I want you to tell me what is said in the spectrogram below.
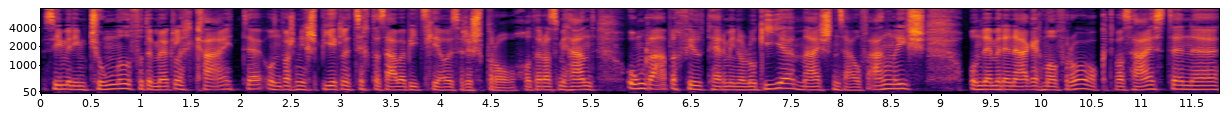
sind wir im Dschungel der Möglichkeiten und wahrscheinlich spiegelt sich das auch ein bisschen in unserer Sprache. Oder? Also wir haben unglaublich viel Terminologien, meistens auch auf Englisch. Und wenn man dann eigentlich mal fragt, was heißt denn äh,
